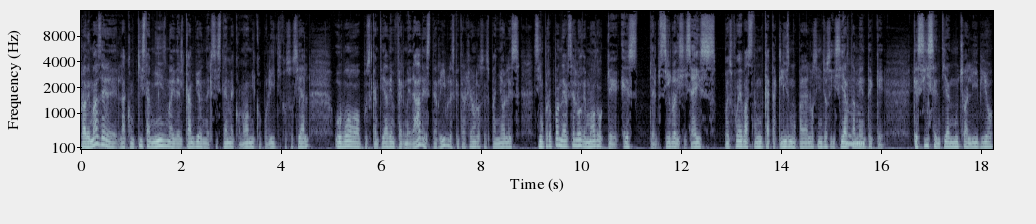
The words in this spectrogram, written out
Pero además de la conquista misma y del cambio en el sistema económico, político, social, hubo pues cantidad de enfermedades terribles que trajeron los españoles sin proponérselo, de modo que es del siglo XVI, pues fue bastante un cataclismo para los indios y ciertamente que, que sí sentían mucho alivio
